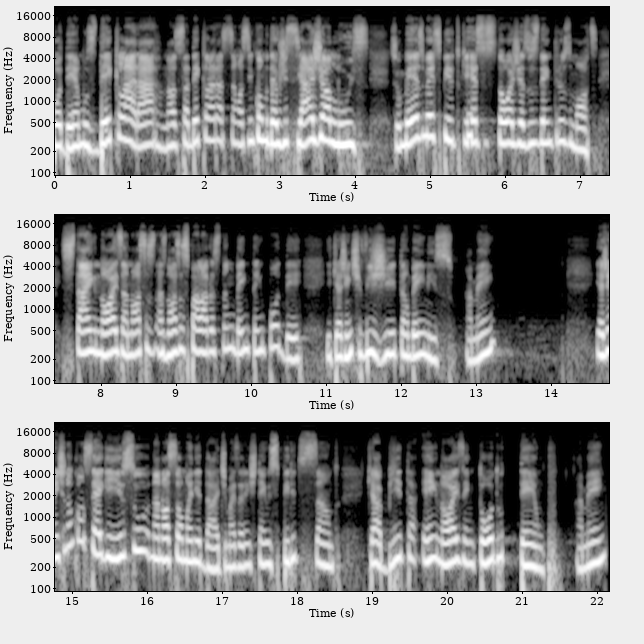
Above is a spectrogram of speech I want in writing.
podemos declarar, nossa declaração, assim como Deus disse: haja luz. Se o mesmo Espírito que ressuscitou a Jesus dentre os mortos está em nós, as nossas, as nossas palavras também têm poder. E que a gente vigie também nisso. Amém? E a gente não consegue isso na nossa humanidade, mas a gente tem o Espírito Santo que habita em nós em todo o tempo. Amém?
